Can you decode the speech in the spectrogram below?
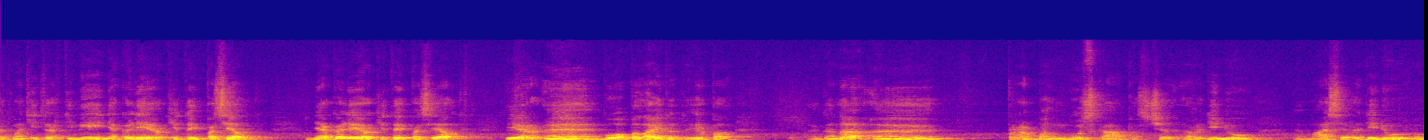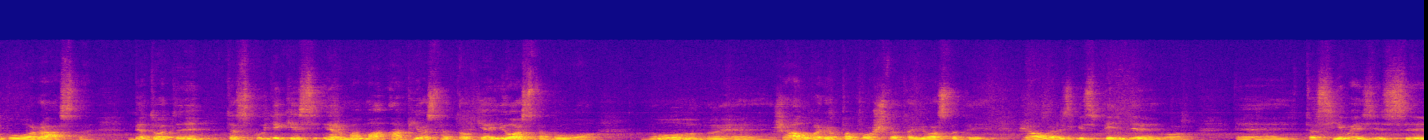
kad matyti artimieji negalėjo kitaip pasielgti. Negalėjo kitaip pasielgti ir e, buvo palaidot. Ir pa, gana e, prabangus kapas, čia radinių, masė radinių buvo rasta. Bet e, tas kūdikis ir mama apjosta tokia juosta buvo. Nu, e, žalvario papuošta ta juosta, tai žalvarisgi spindi, o tas įvaizdis e,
